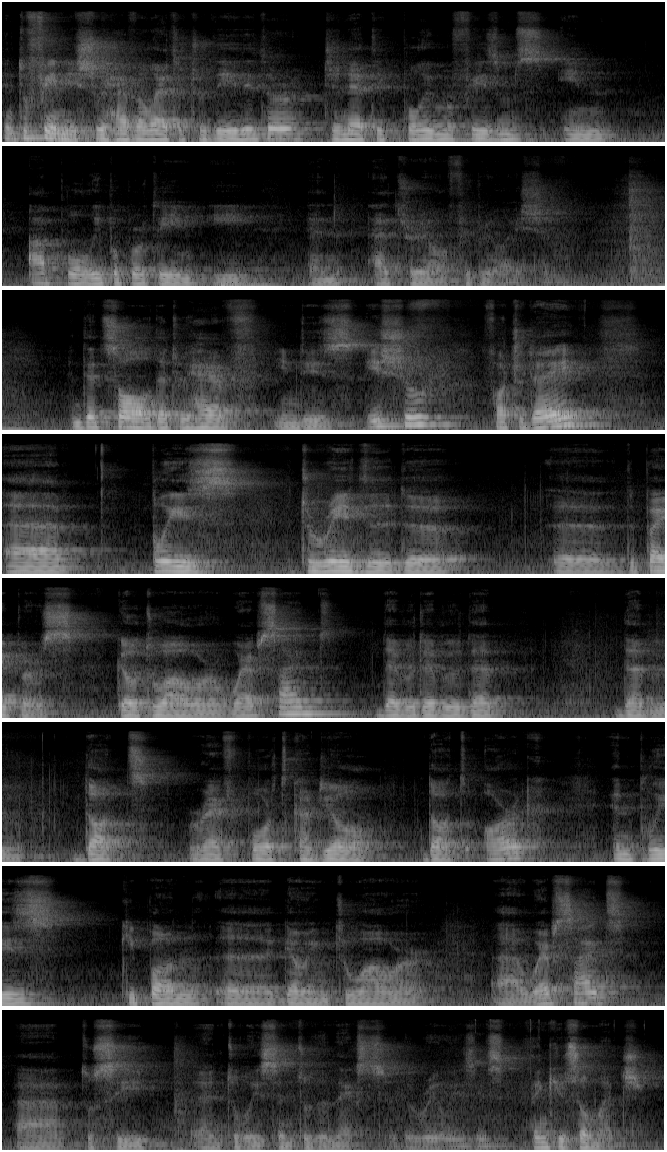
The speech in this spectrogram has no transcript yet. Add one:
And to finish, we have a letter to the editor genetic polymorphisms in apolipoprotein E and atrial fibrillation. And that's all that we have in this issue for today. Uh, please to read the, the, uh, the papers, go to our website www.revportcardiol.org and please keep on uh, going to our uh, website uh, to see and to listen to the next releases. Thank you so much.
